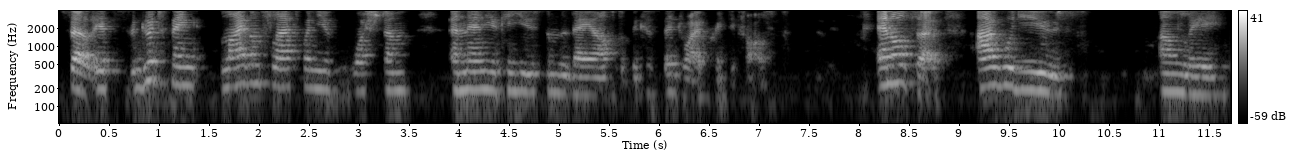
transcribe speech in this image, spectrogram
So it's a good thing, lie them flat when you've washed them and then you can use them the day after because they dry pretty fast. And also, I would use only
